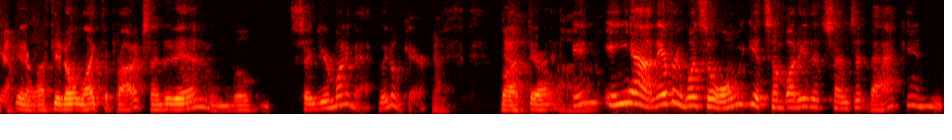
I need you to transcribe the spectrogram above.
Yeah. you know, if you don't like the product, send it in and we'll send you your money back. We don't care. Yeah. But, Yeah. uh, and, and yeah, and every once in a while we get somebody that sends it back and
